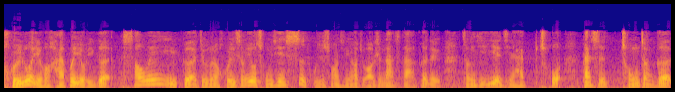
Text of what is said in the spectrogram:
回落以后还会有一个稍微一个就是回升，又重新试图去创新高，主要是纳斯达克的整体业绩还不错，但是从整个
